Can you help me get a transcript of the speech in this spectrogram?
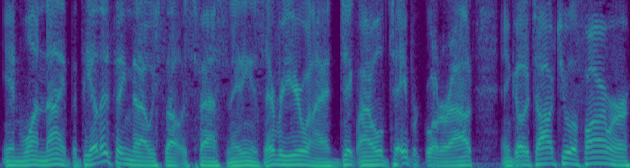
in one night. But the other thing that I always thought was fascinating is every year when I take my old tape recorder out and go talk to a farmer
